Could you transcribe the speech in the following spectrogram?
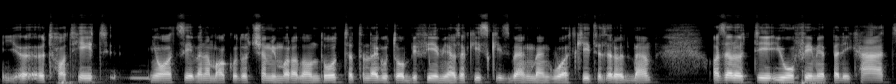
így 5-6-7-8 éve nem alkotott semmi maradandót, tehát a legutóbbi filmje az a Kiss Kiss Bang Bang volt 2005-ben, az előtti jó filmje pedig hát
